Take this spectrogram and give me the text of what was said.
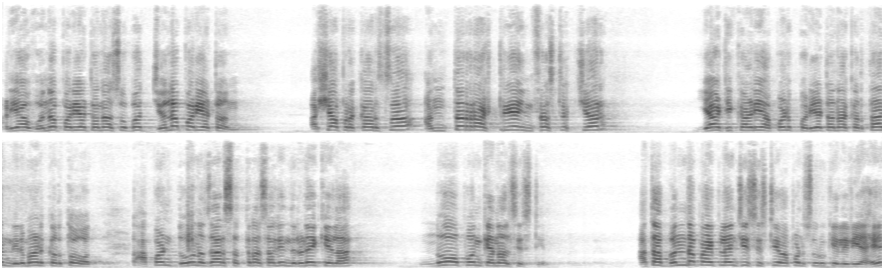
आणि या वनपर्यटनासोबत जलपर्यटन अशा प्रकारचं आंतरराष्ट्रीय इन्फ्रास्ट्रक्चर या ठिकाणी आपण पर्यटनाकरता निर्माण करतो आहोत. आपण दोन हजार सतरा साली निर्णय केला नो ओपन कॅनल सिस्टीम आता बंद पाईपलाईनची सिस्टीम आपण सुरू केलेली आहे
